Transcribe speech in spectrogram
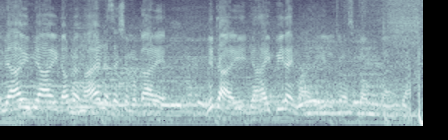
အများကြီးအများကြီးနောက်ထပ်928မကတဲ့မေတ္တာတွေအများကြီးပေးနိုင်ပါလေလို့ကျွန်တော်ဆုတောင်းပေးပါတယ်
